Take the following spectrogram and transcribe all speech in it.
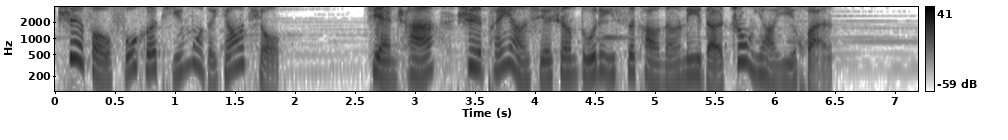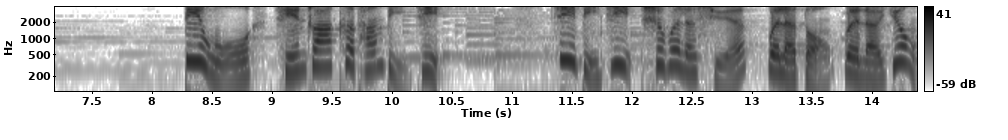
是否符合题目的要求。检查是培养学生独立思考能力的重要一环。第五，勤抓课堂笔记。记笔记是为了学，为了懂，为了用。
